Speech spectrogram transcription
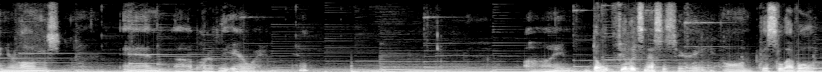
and your lungs and uh, part of the airway. I don't feel it's necessary on this level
